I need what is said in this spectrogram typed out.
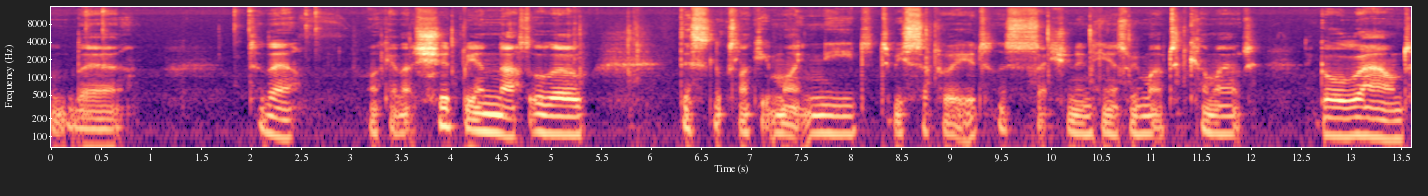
there to there. Okay, that should be enough, although this looks like it might need to be separated, this section in here, so we might have to come out and go around.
